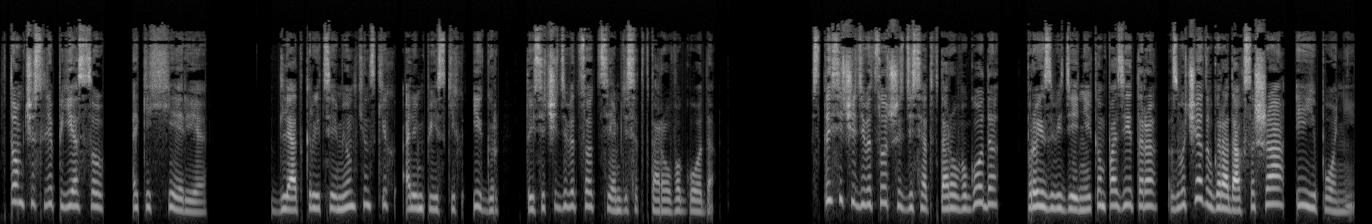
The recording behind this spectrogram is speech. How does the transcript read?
в том числе пьесу «Экихерия» для открытия Мюнхенских Олимпийских игр 1972 года. С 1962 года произведения композитора звучат в городах США и Японии.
